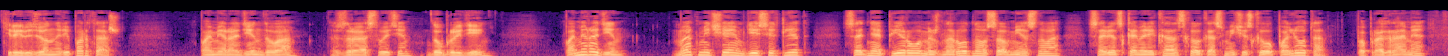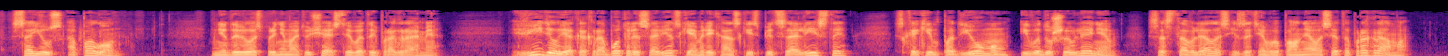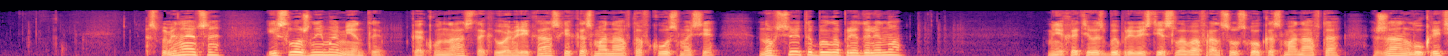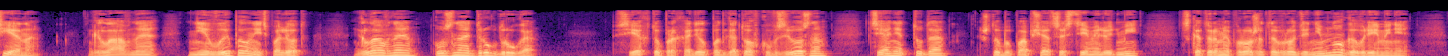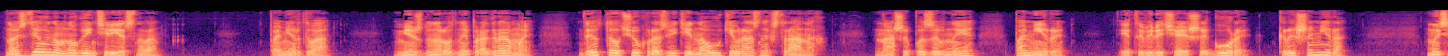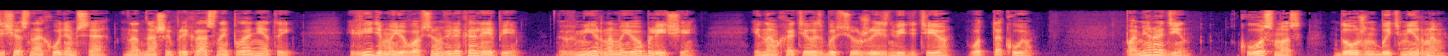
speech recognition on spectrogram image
телевизионный репортаж. Памир 1-2. Здравствуйте, добрый день. Памир 1. Мы отмечаем 10 лет со дня первого международного совместного советско-американского космического полета по программе «Союз Аполлон». Мне довелось принимать участие в этой программе. Видел я, как работали советские и американские специалисты, с каким подъемом и воодушевлением составлялась и затем выполнялась эта программа. Вспоминаются и сложные моменты, как у нас, так и у американских космонавтов в космосе, но все это было преодолено. Мне хотелось бы привести слова французского космонавта Жан-Лу Кретьена. Главное — не выполнить полет, главное — узнать друг друга. Всех, кто проходил подготовку в «Звездном», тянет туда, чтобы пообщаться с теми людьми, с которыми прожито вроде немного времени, но сделано много интересного. Памир-2. Международные программы дают толчок в развитии науки в разных странах. Наши позывные – Памиры. Это величайшие горы, крыша мира. Мы сейчас находимся над нашей прекрасной планетой, видим ее во всем великолепии, в мирном ее обличии, и нам хотелось бы всю жизнь видеть ее вот такую. Памир один. Космос должен быть мирным.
